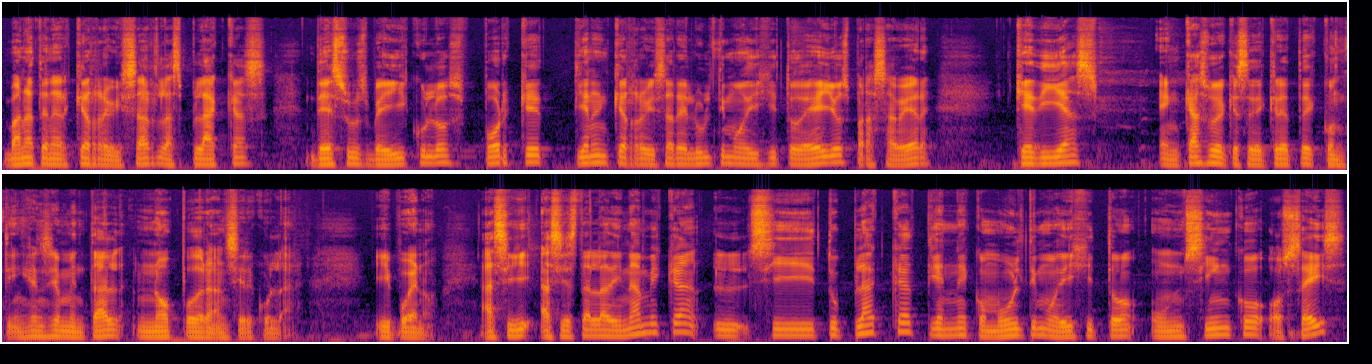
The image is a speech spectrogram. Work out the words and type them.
van a tener que revisar las placas de sus vehículos porque tienen que revisar el último dígito de ellos para saber qué días, en caso de que se decrete contingencia ambiental, no podrán circular. Y bueno, así, así está la dinámica. Si tu placa tiene como último dígito un 5 o 6,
